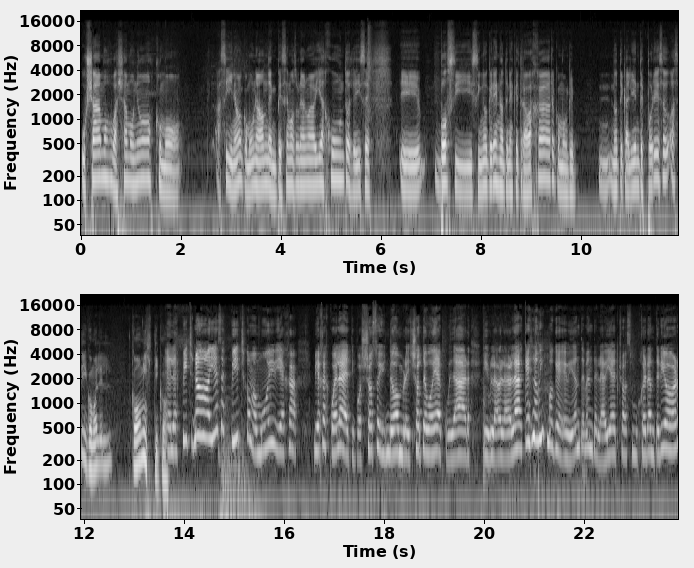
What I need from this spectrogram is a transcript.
huyamos, vayámonos, como así, ¿no? Como una onda, empecemos una nueva vida juntos. Le dice, eh, vos si, si no querés no tenés que trabajar, como que no te calientes por eso, así, como, el- el- como místico. El speech, no, y ese speech como muy vieja, vieja escuela de tipo yo soy un hombre y yo te voy a cuidar y bla bla bla, que es lo mismo que evidentemente le había hecho a su mujer anterior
